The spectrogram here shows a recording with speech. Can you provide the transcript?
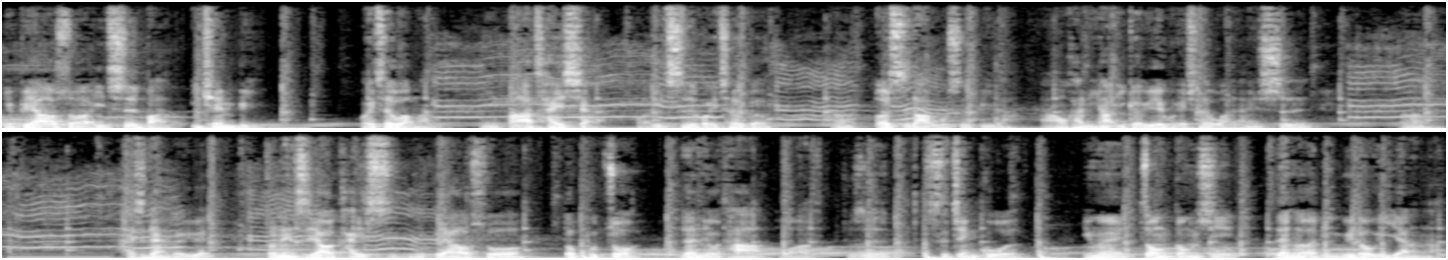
你不要说一次把一千笔。回撤完嘛，你把它拆小，一次回撤个呃二十到五十笔啦，然后看你要一个月回撤完还是呃还是两个月，重点是要开始，你不要说都不做，任由它哇，就是时间过了，因为这种东西任何领域都一样啊，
